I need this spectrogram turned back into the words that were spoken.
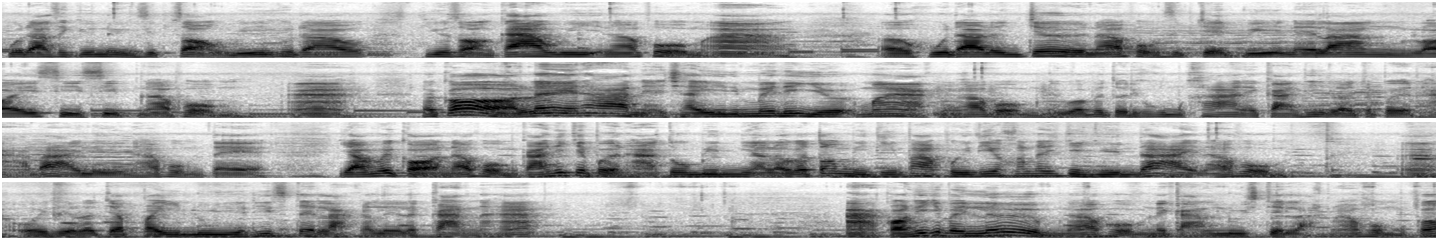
คูดาวน์สกิล1 12วิคูดาวสกิล2 9วินะครับผมอ่าเออคูดาวเรนเจอร์นะครับผม17วิในร่าง140นะครับผมอ่าแล้วก็แร่ธาตุเนี่ยใช้ไม่ได้เยอะมากนะครับผมถือว่าเป็นตัวที่คุ้มค่าในการที่เราจะเปิดหาได้เลยนะครับผมแต่ย้ำไว้ก่อนนะครับผมการที่จะเปิดหาตัวบินเนี่ยเราก็ต้องมีทีมภาคพื้นที่ค่อนข้างจะยืนได้นะครับผมอ่าโอ้ยเดี๋ยวเราจะไปลุยกันที่สเตลลักกันเลยละกันนะฮะ อะก่อนที่จะไปเริ่มนะครับผมในการลุยสเตจหลักนะครับผมก็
